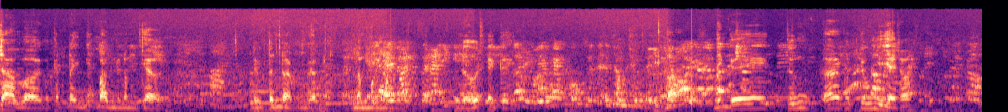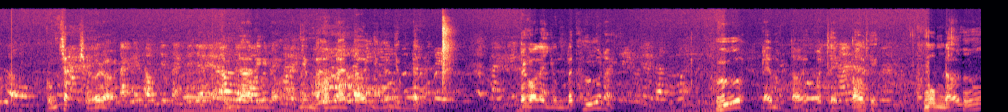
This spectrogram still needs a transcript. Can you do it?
xa vời mà cách đây biết bao nhiêu năm trời nếu tính ra cũng gần 50 năm, nửa thế kỷ. Đó, những cái tướng, á của chú như vậy thôi. Cũng sắp sửa rồi. Cũng ra đi rồi. Nhưng mà hôm nay tới những cái vùng đất để gọi là vùng đất hứa này. Hứa để mình tới, mà thiệt, tới thiệt vùng tới hứa.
